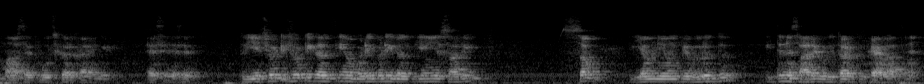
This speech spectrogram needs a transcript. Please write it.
माँ से पूछ कर खाएँगे, ऐसे ऐसे। तो ये छोटी छोटी गलतियाँ बड़ी बड़ी गलतियाँ, ये सारी सब यम नियम के विरुद्ध इतने सारे वितर्क कहलाते हैं।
